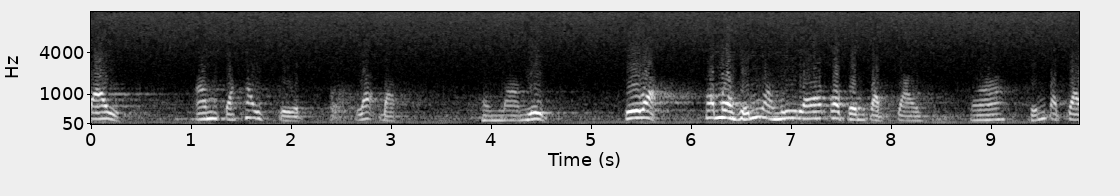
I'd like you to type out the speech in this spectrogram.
จัยอันจะให้เกิดและดับแห่งนามรูป คือว่าถ้าเมื่อเห็นอย่างนี้แล้วก็เป็นปัจจัยนะเห็นปัจจัย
